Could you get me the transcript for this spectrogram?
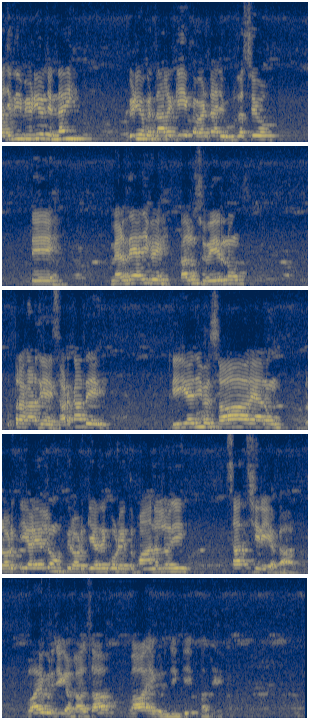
ਅੱਜ ਦੀ ਵੀਡੀਓ ਜਿੰਨਾ ਹੀ। ਵੀਡੀਓ ਕਿੱਦਾਂ ਲੱਗੀ ਕਮੈਂਟਾਂ ਜ਼ਰੂਰ ਦੱਸਿਓ। ਤੇ ਮਿਲਦੇ ਆ ਜੀ ਫੇ ਕੱਲ ਨੂੰ ਸਵੇਰ ਨੂੰ। ਉੱਤਰਾਖੰਡ ਦੀਆਂ ਸੜਕਾਂ ਤੇ। ਠੀਕ ਹੈ ਜੀ ਫੇ ਸਾਰਿਆਂ ਨੂੰ ਰੌੜਕੀ ਵਾਲੇ ਵੱਲੋਂ ਤੇ ਰੌੜਕੀ ਵਾਲੇ ਘੋੜੇ ਤੂਫਾਨ ਵੱਲੋਂ ਜੀ, ਸਤਿ ਸ਼੍ਰੀ ਅਕਾਲ। ਵਾਹਿਗੁਰੂ ਜੀ ਕਾ ਖਾਲਸਾ, ਵਾਹਿਗੁਰੂ ਜੀ ਕੀ ਫਤਿਹ।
